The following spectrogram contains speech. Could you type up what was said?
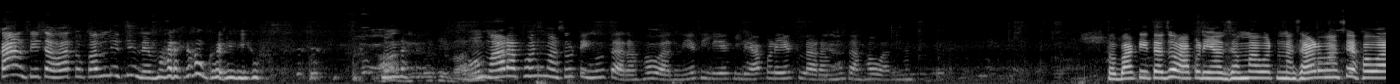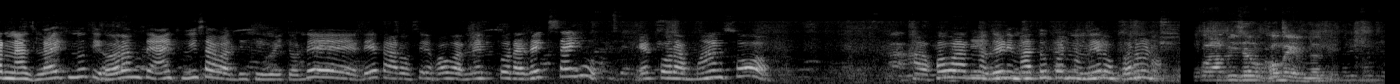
કામ પીતા વાતો કરી લીધી ને? મારે કામ કરી રહ્યું હું મારા ફોનમાં શૂટિંગ ઉતારા સવારની એકલી એકલી આપણે એકલા રામ ઉતા સવારના તો બાકી તો જો આપણી આ જમાવટના ઝાડવા છે સવારના આજ લાઈટ નહોતી, હરમ તે આંખ વિસાવા દીધી હોય તો ડે દેકારો છે સવાર એક કોરા રિક્ષાયું એક કોરા માણસો. હવારનો જેણી માથ ઉપરનો મેરો ભરણો. ખમે એમ નથી.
